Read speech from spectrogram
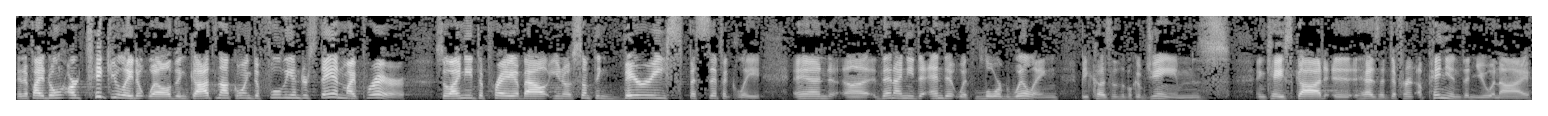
and if I don't articulate it well, then God's not going to fully understand my prayer. So I need to pray about, you know, something very specifically. And uh, then I need to end it with Lord willing because of the book of James, in case God uh, has a different opinion than you and I.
